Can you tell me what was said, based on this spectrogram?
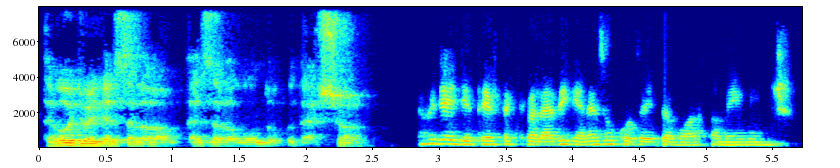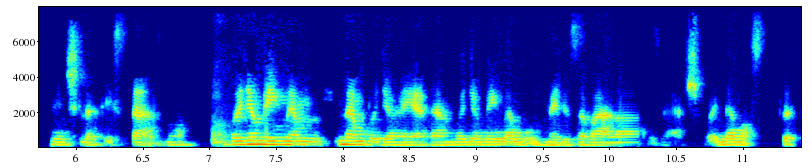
Te hogy vagy ezzel a, ezzel a gondolkodással? hogy egyetértek veled, igen, ez okoz egy zavart, amíg nincs, nincs letisztázva. Vagy amíg nem, nem vagy a helyeden, vagy amíg nem úgy megy ez a vállalkozás, vagy nem azt,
